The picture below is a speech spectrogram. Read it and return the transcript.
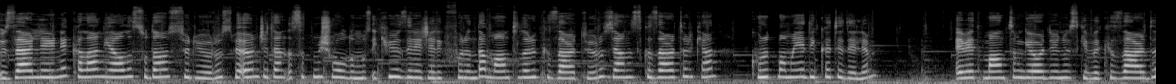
Üzerlerine kalan yağlı sudan sürüyoruz ve önceden ısıtmış olduğumuz 200 derecelik fırında mantıları kızartıyoruz. Yalnız kızartırken kurutmamaya dikkat edelim. Evet mantım gördüğünüz gibi kızardı.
